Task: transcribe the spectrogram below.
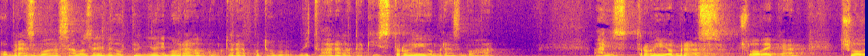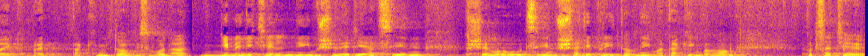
obraz Boha samozrejme ovplnil aj morálku, ktorá potom vytvárala taký strohý obraz Boha aj strohý obraz človeka. Človek pred takýmto, by som povedal, nemeniteľným, vševediacím, všemohúcim, všade prítomným a takým Bohom. V podstate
